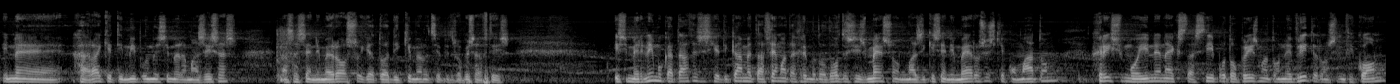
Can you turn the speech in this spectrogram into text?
Είναι χαρά και τιμή που είμαι σήμερα μαζί σας να σας ενημερώσω για το αντικείμενο της Επιτροπής αυτής. Η σημερινή μου κατάθεση σχετικά με τα θέματα χρηματοδότησης μέσων μαζικής ενημέρωσης και κομμάτων χρήσιμο είναι να εξεταστεί υπό το πρίσμα των ευρύτερων συνθήκων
